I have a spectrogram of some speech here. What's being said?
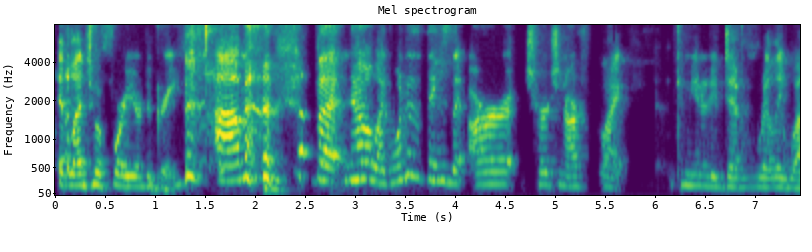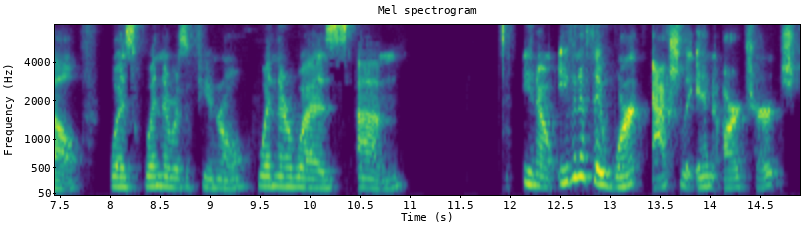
It led to a four-year degree. Um, but no like one of the things that our church and our like community did really well was when there was a funeral when there was um you know, even if they weren't actually in our church,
